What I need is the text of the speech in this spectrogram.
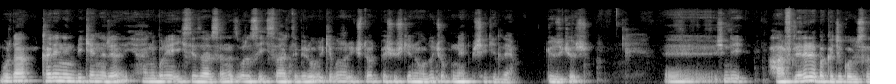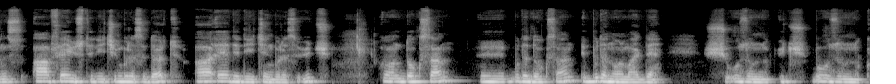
Burada karenin bir kenarı yani buraya x yazarsanız burası x artı 1 olur ki bunun 3 4 5 üçgeni olduğu çok net bir şekilde gözükür. Ee, şimdi harflere de bakacak olursanız A F üst dediği için burası 4. A E dediği için burası 3. O zaman 90 e, bu da 90. E, bu da normalde şu uzunluk 3. Bu uzunluk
